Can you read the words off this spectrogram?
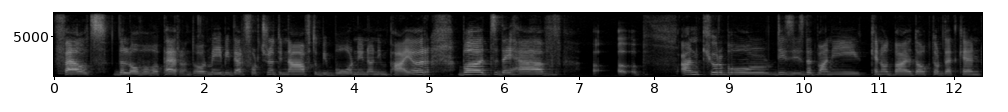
felt the love of a parent. Or maybe they're fortunate enough to be born in an empire, but they have. A, a, uncurable disease that money cannot buy a doctor that can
